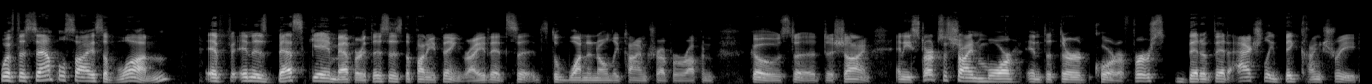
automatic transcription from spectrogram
with the sample size of one, if in his best game ever, this is the funny thing, right? It's it's the one and only time Trevor Ruffin goes to, to shine. And he starts to shine more in the third quarter. First bit of it, actually, Big Country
